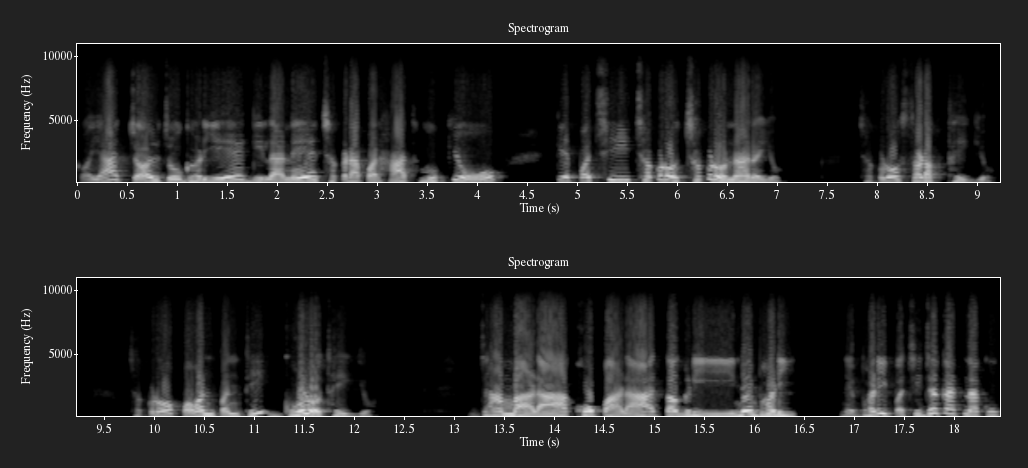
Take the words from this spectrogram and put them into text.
કયા ચલ ચોઘડીએ ગીલાને છકડા પર હાથ મૂક્યો કે પછી છકડો છકડો ના રહ્યો? છકડો સડક થઈ ગયો. છકડો પવનપંથી ઘોડો થઈ ગયો. જાંબાડા, ખોપાડા તગડી ને ભડી ને ભડી પછી જકાત નાખું.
